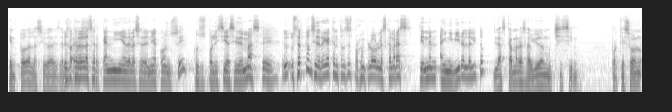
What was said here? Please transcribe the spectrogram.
en todas las ciudades del país. Es lo que da la cercanía de la ciudadanía con, con sus policías y demás. ¿Usted consideraría que entonces, por ejemplo, las cámaras tienden a inhibir el delito? Las cámaras ayudan muchísimo porque son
